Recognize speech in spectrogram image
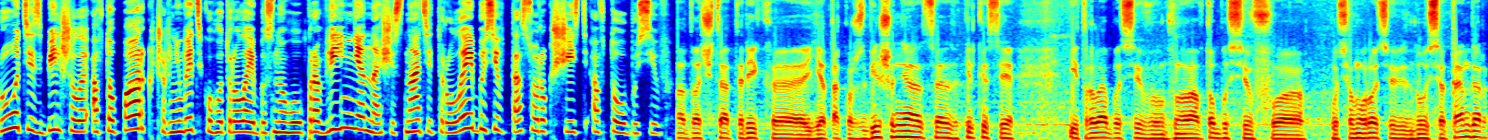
році збільшили автопарк Чернівецького тролейбусного управління на 16 тролейбусів та 46 автобусів. На 24 рік е, є також збільшення це кількості і тролейбусів, автобусів. Е, У цьому році відбувся тендер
